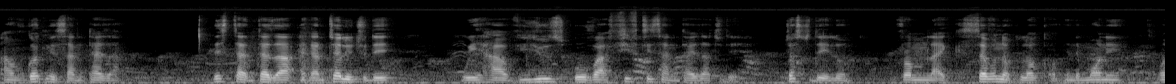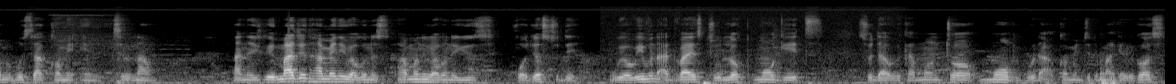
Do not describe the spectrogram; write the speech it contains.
And we've gotten a sanitizer this sanitizer, I can tell you today, we have used over 50 sanitizer today, just today alone, from like 7 o'clock in the morning when people start coming in till now. And you can imagine how many we are going to how many we are going to use for just today. We are even advised to lock more gates so that we can monitor more people that are coming to the market because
